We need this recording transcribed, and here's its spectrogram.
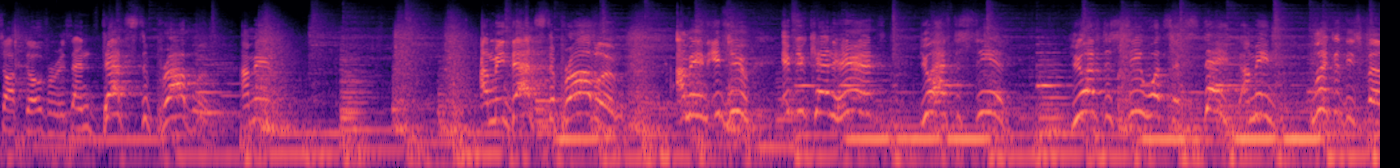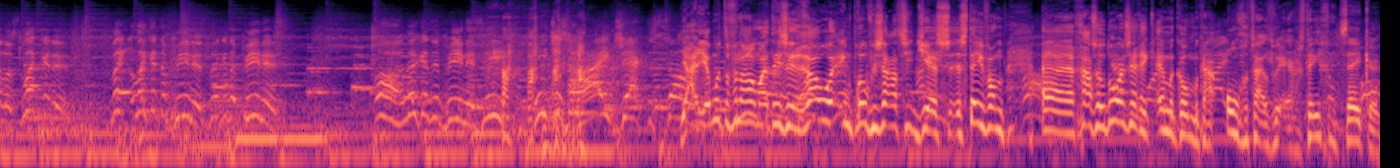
talked over us and that's the problem. I mean, I mean that's the problem. I mean, if you if you can't hear it, you have to see it. You have to see what's at stake. I mean, look at these fellas. Look at it. Look, look at the penis. Look at the penis. Oh, look at the penis. He, he just hijacked the song. Ja, je moet er van houden, maar het is een rauwe improvisatie jazz. Stefan, uh, ga zo door, zeg ik. En we komen elkaar ongetwijfeld weer ergens tegen. Zeker,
